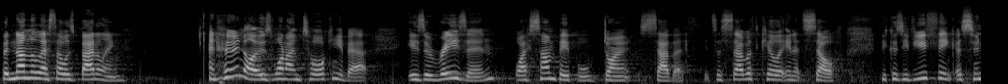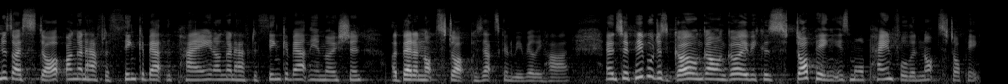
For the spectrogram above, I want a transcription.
But nonetheless, I was battling. And who knows what I'm talking about is a reason why some people don't Sabbath. It's a Sabbath killer in itself. Because if you think, as soon as I stop, I'm going to have to think about the pain, I'm going to have to think about the emotion, I better not stop because that's going to be really hard. And so people just go and go and go because stopping is more painful than not stopping.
